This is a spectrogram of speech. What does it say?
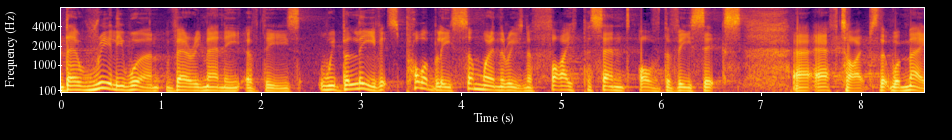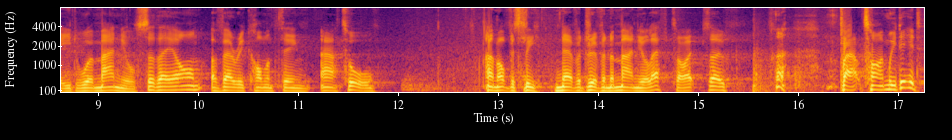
there really weren't very many of these. We believe it's probably somewhere in the region of 5% of the V6 uh, F-types that were made were manual. So they aren't a very common thing at all. And obviously never driven a manual F-type, so about time we did.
